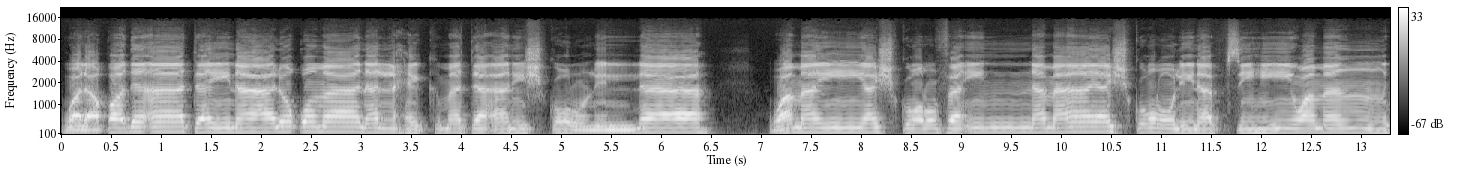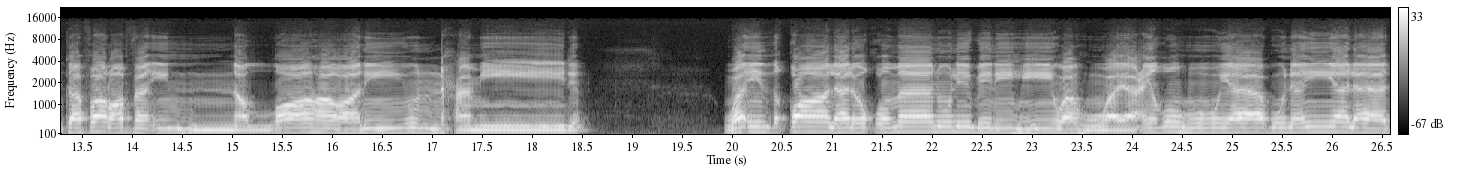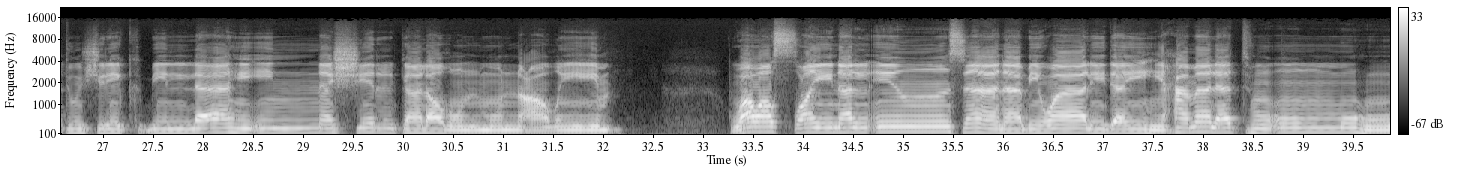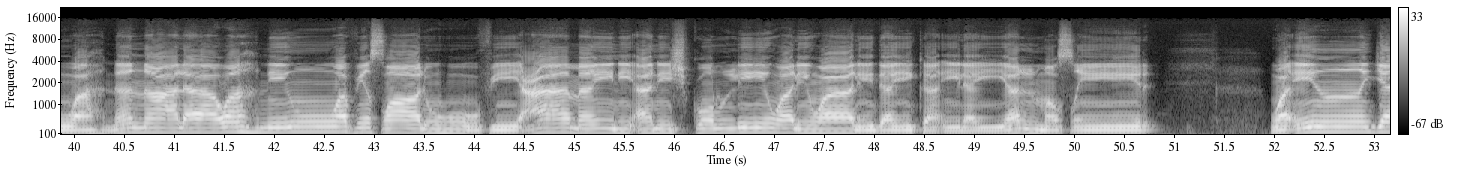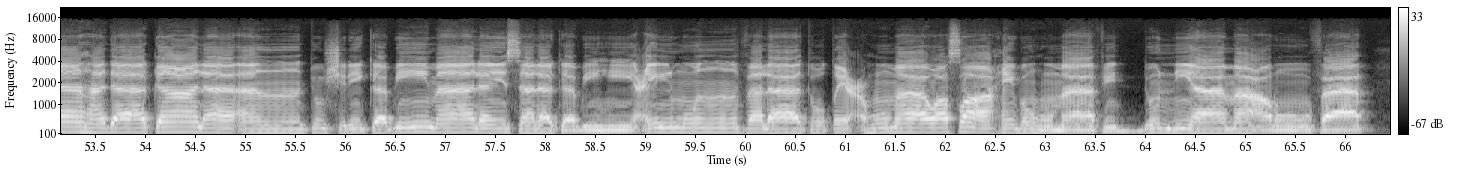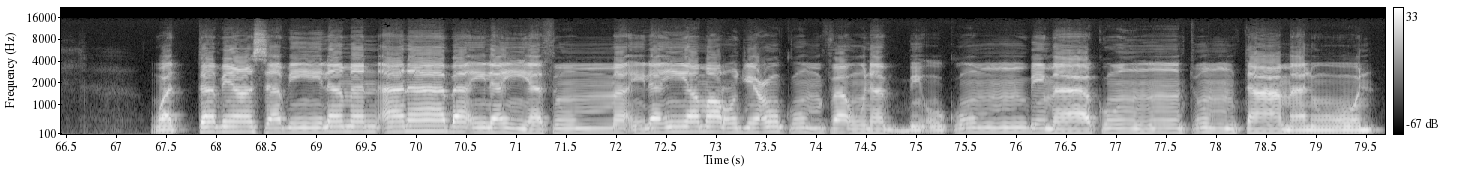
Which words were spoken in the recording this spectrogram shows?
وَلَقَدْ آتَيْنَا لُقْمَانَ الْحِكْمَةَ أَنِ اشْكُرْ لِلَّهِ ۚ وَمَن يَشْكُرْ فَإِنَّمَا يَشْكُرُ لِنَفْسِهِ ۖ وَمَن كَفَرَ فَإِنَّ اللَّهَ غَنِيٌّ حَمِيدٌ. وَإِذْ قَالَ لُقْمَانُ لِابْنِهِ وَهُوَ يَعِظُهُ يَا بُنَيَّ لَا تُشْرِكْ بِاللَّهِ ۖ إِنَّ الشِّرْكَ لَظُلْمٌ عَظِيمٌ وَوَصَّيْنَا الْإِنسَانَ بِوَالِدَيْهِ حَمَلَتْهُ أُمُّهُ وَهْنًا عَلَىٰ وَهْنٍ وَفِصَالُهُ فِي عَامَيْنِ أَنِ اشْكُرْ لِي وَلِوَالِدَيْكَ إِلَيَّ الْمَصِيرُ. وَإِن جَاهَدَاكَ عَلَىٰ أَن تُشْرِكَ بِي مَا لَيْسَ لَكَ بِهِ عِلْمٌ فَلَا تُطِعْهُمَا وَصَاحِبْهُمَا فِي الدُّنْيَا مَعْرُوفًا ۚ وَاتَّبِعْ سَبِيلَ مَنْ أَنَابَ إِلَيَّ ثُمَّ إِلَيَّ مَرْجِعُكُمْ فَأُنَبِّئُكُم بِمَا كُنتُمْ تَعْمَلُونَ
